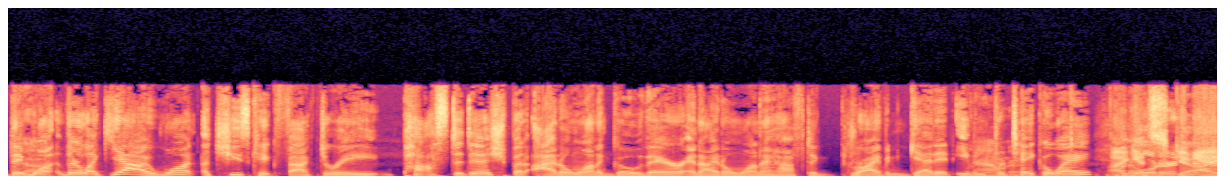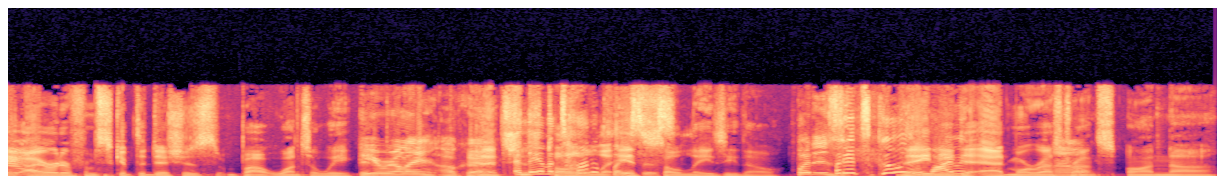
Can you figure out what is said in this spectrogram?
They want. They're like, yeah, I want a Cheesecake Factory pasta dish, but I don't want to go there, and I don't want to have to drive and get it, even for Downer. takeaway. I get order it ski- I. I order from Skip the Dishes about once a week. Do you really? Okay, And And they just have a ton total of la- places. It's so lazy though. but is But it's good. They Why need would- to add more restaurants on uh,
